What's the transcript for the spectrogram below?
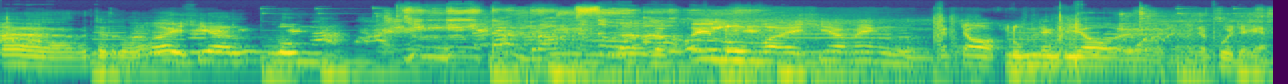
เออ มันจะตะโกนเอ้ยเฮียลุมยินดีต้อนรับสู่เออแบบเอ้ยลุมไว้เฮียแม่งกระจอกลุมอย่างเดียวเออมันจะพูดอย่างเงี้ย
